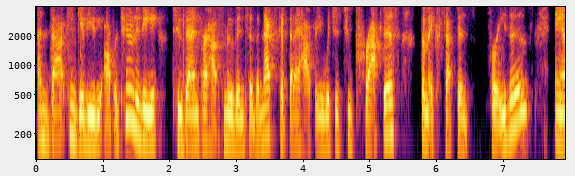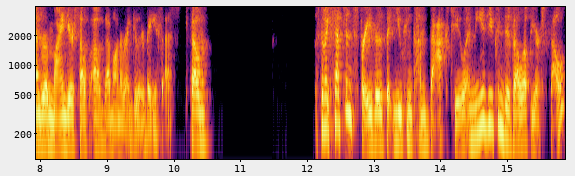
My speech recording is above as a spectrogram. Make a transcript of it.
And that can give you the opportunity to then perhaps move into the next tip that I have for you, which is to practice some acceptance phrases and remind yourself of them on a regular basis. So, some acceptance phrases that you can come back to, and these you can develop yourself.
